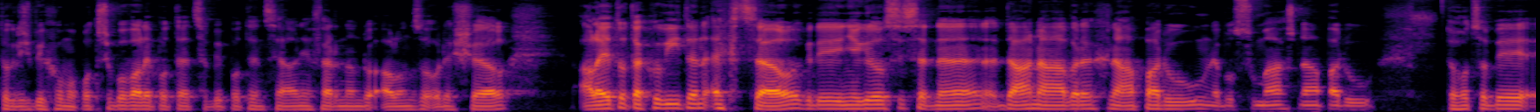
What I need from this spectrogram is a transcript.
to když bychom ho potřebovali po té, co by potenciálně Fernando Alonso odešel. Ale je to takový ten Excel, kdy někdo si sedne, dá návrh nápadů nebo sumář nápadů toho, co by,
